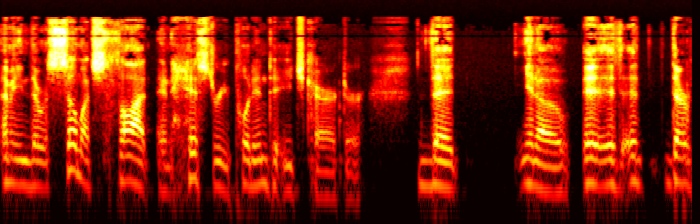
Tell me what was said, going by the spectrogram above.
I mean, there was so much thought and history put into each character that, you know, it, it, it they're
